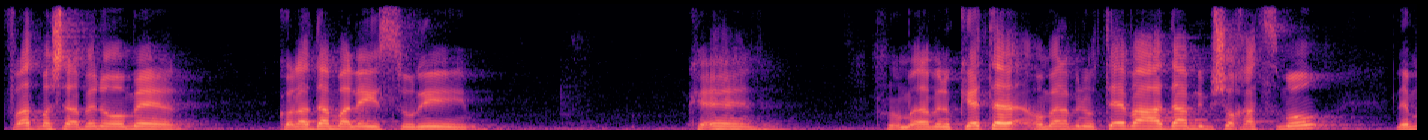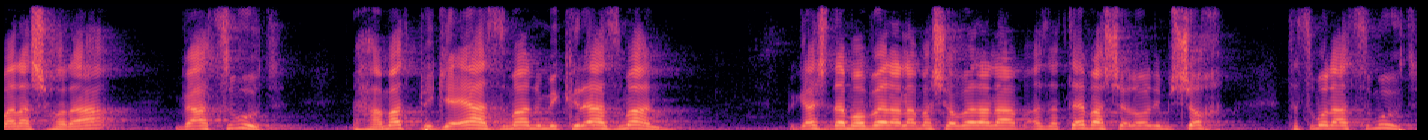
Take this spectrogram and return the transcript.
בפרט מה שרבנו אומר, כל אדם מלא ייסורים. כן. אומר רבנו, קטע, אומר רבנו, טבע האדם למשוך עצמו למראה שחורה ועצבות, מחמת פגעי הזמן ומקרי הזמן. בגלל שאדם עובר עליו מה שעובר עליו, אז הטבע שלו למשוך את עצמו לעצמות.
